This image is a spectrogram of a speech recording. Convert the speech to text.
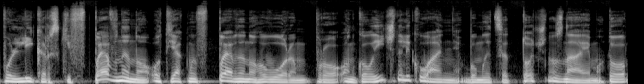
по-лікарськи впевнено, от як ми впевнено говоримо про онкологічне лікування, бо ми це точно знаємо, то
